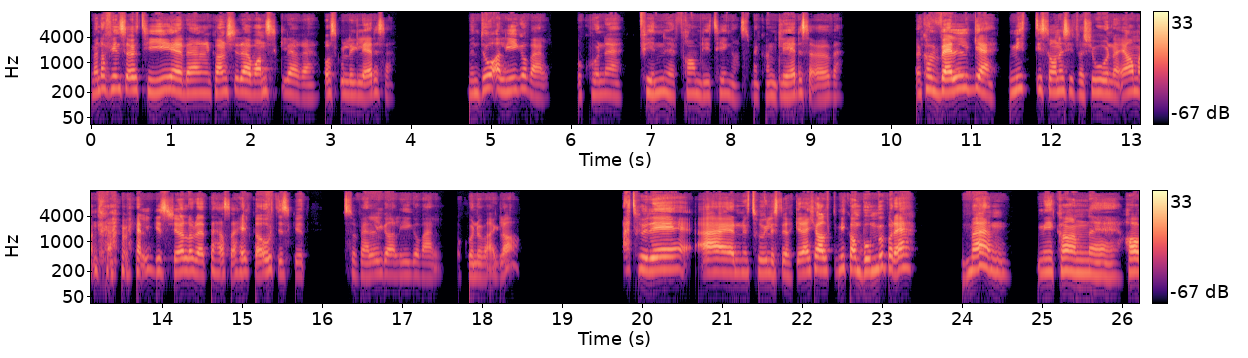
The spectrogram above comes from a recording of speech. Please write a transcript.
men det fins òg tider der kanskje det er vanskeligere å skulle glede seg. Men da allikevel å kunne finne fram de tingene som en kan glede seg over. En kan velge midt i sånne situasjoner Ja, men jeg velger selv om dette her ser helt kaotisk ut. Så velger allikevel å kunne være glad. Jeg tror det er en utrolig styrke. Det er ikke alltid vi kan bomme på det, men vi kan eh, ha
